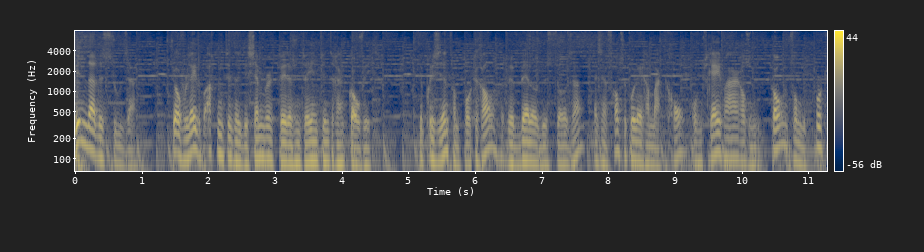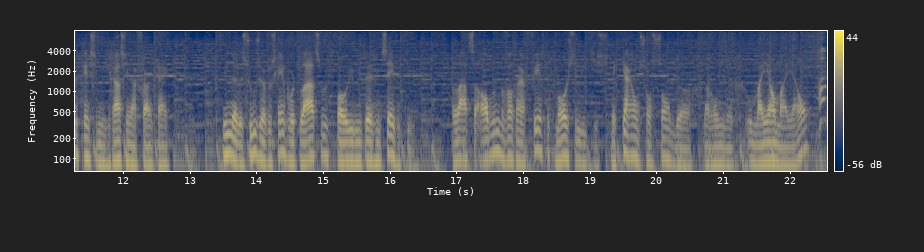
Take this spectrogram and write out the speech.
Linda de Souza. Ze overleed op 28 december 2022 aan COVID. De president van Portugal, Rebelo de Souza, en zijn Franse collega Macron omschreven haar als een icoon van de Portugese migratie naar Frankrijk. Linda de Souza verscheen voor het laatst op het podium in 2017. Het laatste album bevat haar 40 mooiste liedjes, met 40 chansons d'or, waaronder O Maião Maião, ao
